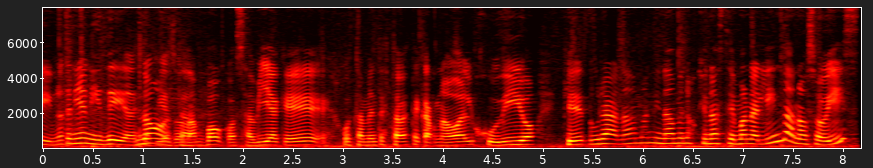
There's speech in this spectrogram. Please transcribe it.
No tenía ni idea de esta no, yo tampoco. Sabía que justamente estaba este carnaval judío que dura nada más ni nada menos que una semana linda, ¿nos oís?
